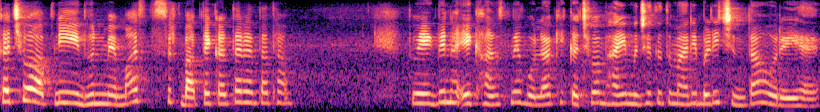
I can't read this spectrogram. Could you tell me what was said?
कछुआ अपनी धुन में मस्त सिर्फ़ बातें करता रहता था। तो एक दिन एक हंस ने बोला कि, कछुआ भाई, मुझे तो तुम्हारी बड़ी चिंता हो रही है।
